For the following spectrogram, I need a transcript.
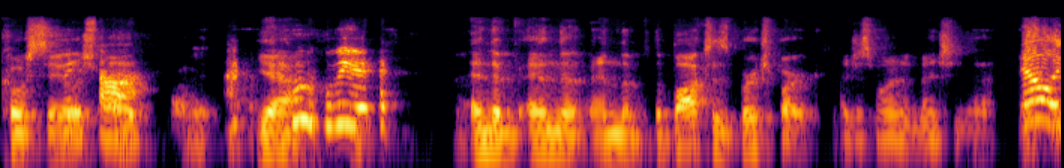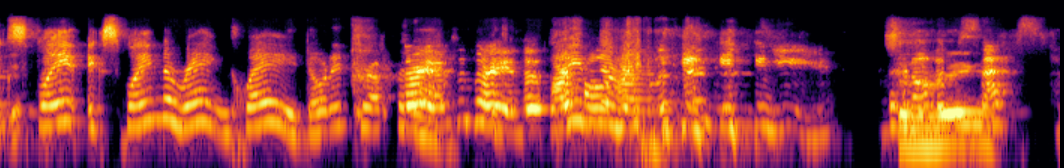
Coast Salish saw. art on it. Yeah, We- and the and the and the the box is birch bark. I just wanted to mention that. No, Okay. explain explain the ring, Quay. Don't interrupt. for sorry, that. I'm so sorry. The, our, Explain follow- the ring. So the ring- obsessed.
